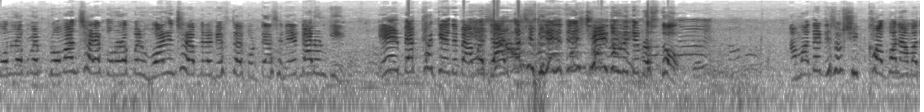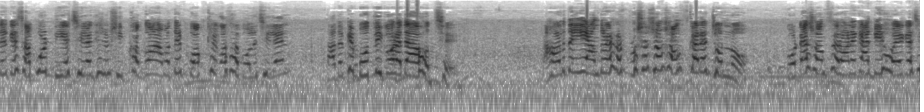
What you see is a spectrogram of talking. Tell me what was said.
কোন রকমের প্রমাণ ছাড়া কোন রকমের ওয়ারেন্ট ছাড়া আপনারা গ্রেফতার করতে আসেন। এর কারণ কি? এর ব্যাখ্যা কে দেবে? আমরা যার কাছে ফিরে যেতে সেই দুর্নীতিগ্রস্ত আমাদের যেসব শিক্ষকগণ আমাদেরকে সাপোর্ট দিয়েছিলেন যেসব শিক্ষকগণ আমাদের পক্ষে কথা বলেছিলেন তাদেরকে বদলি করে দেওয়া হচ্ছে। তাহলে তো এই আন্দোলন এখন প্রশাসন সংস্কারের জন্য। কোটা সংস্কার অনেক আগে হয়ে গেছে,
